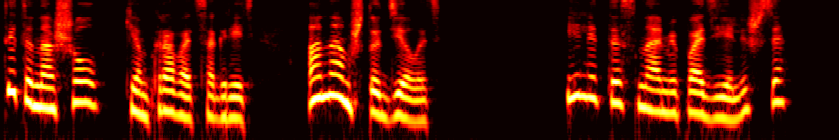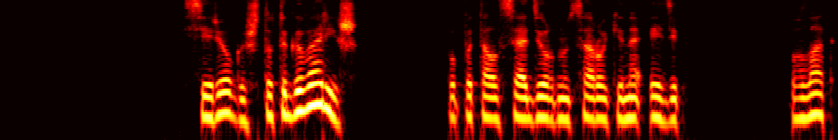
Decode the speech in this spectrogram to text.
Ты-то нашел, кем кровать согреть, а нам что делать? Или ты с нами поделишься?» Серега, что ты говоришь?» — попытался одернуть Сорокина Эдик. «Влад,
